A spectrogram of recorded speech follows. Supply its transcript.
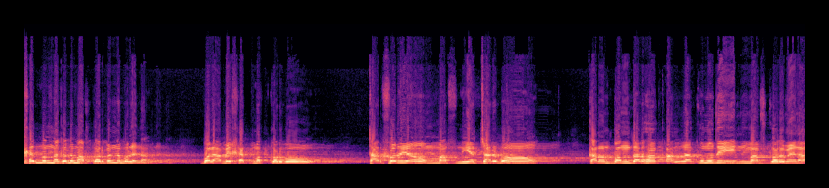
খেদমত না করলে মাফ করবেন না বলে না? বলে, আমি খেদমত করব তারপরে মাফ নিয়ে চারব কারণ বন্দার হক আল্লাহ কোনোদিন মাফ করবে না।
